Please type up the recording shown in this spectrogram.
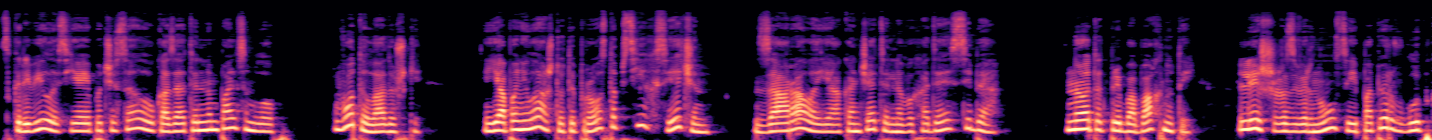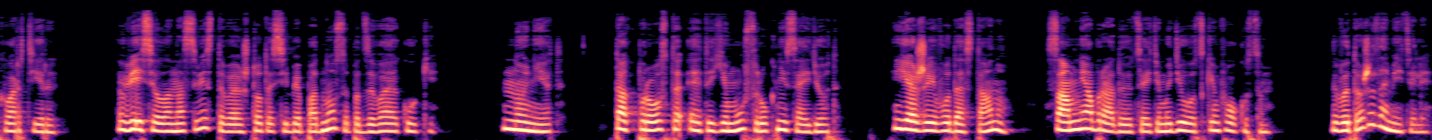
Скривилась я и почесала указательным пальцем лоб. Вот и ладушки. Я поняла, что ты просто псих, Сечин. Заорала я, окончательно выходя из себя. Но этот прибабахнутый лишь развернулся и попер вглубь квартиры, весело насвистывая что-то себе под нос и подзывая Куки. Но нет, так просто это ему с рук не сойдет. Я же его достану, сам не обрадуется этим идиотским фокусом. Вы тоже заметили?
